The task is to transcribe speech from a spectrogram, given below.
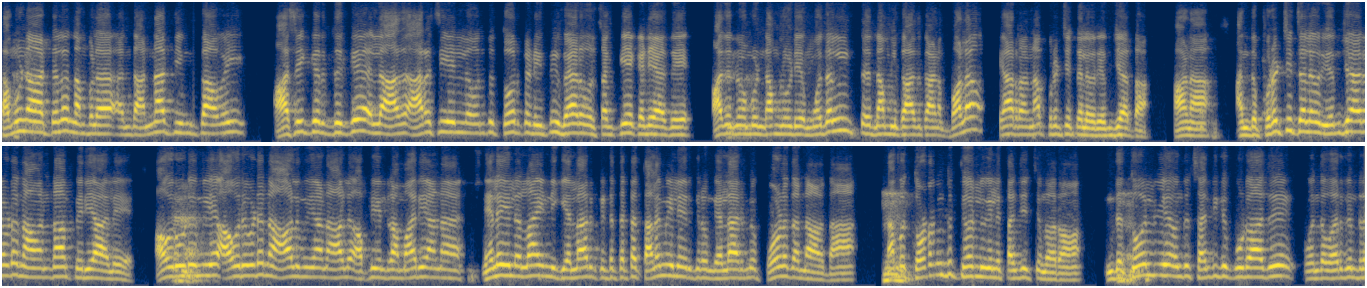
தமிழ்நாட்டுல நம்மள அந்த அதிமுகவை அசைக்கிறதுக்கு இல்ல அரசியல்ல வந்து தோற்கடித்து வேற ஒரு சக்தியே கிடையாது. அது நம்ம நம்மளுடைய முதல் நம்மளுக்கு அதுக்கான பலம் யாரானா புரட்சி தலைவர் எம்ஜிஆர் தான். ஆனா அந்த புரட்சி தலைவர் எம்ஜிஆரோட நான் தான் பெரிய ஆளு. அவரோடமே அவரை விட நான் ஆளுமையான ஆளு அப்படின்ற மாதிரியான நிலையில எல்லாம் இன்னைக்கு எல்லாரும் கிட்டத்தட்ட தலைமையில இருக்கிறவங்க எல்லாருமே போனதுனாலதான் நம்ம தொடர்ந்து தோல்விகளை சந்திச்சுன்னு வரோம். இந்த. தோல்வியை வந்து சந்திக்க கூடாது. இந்த வருகின்ற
